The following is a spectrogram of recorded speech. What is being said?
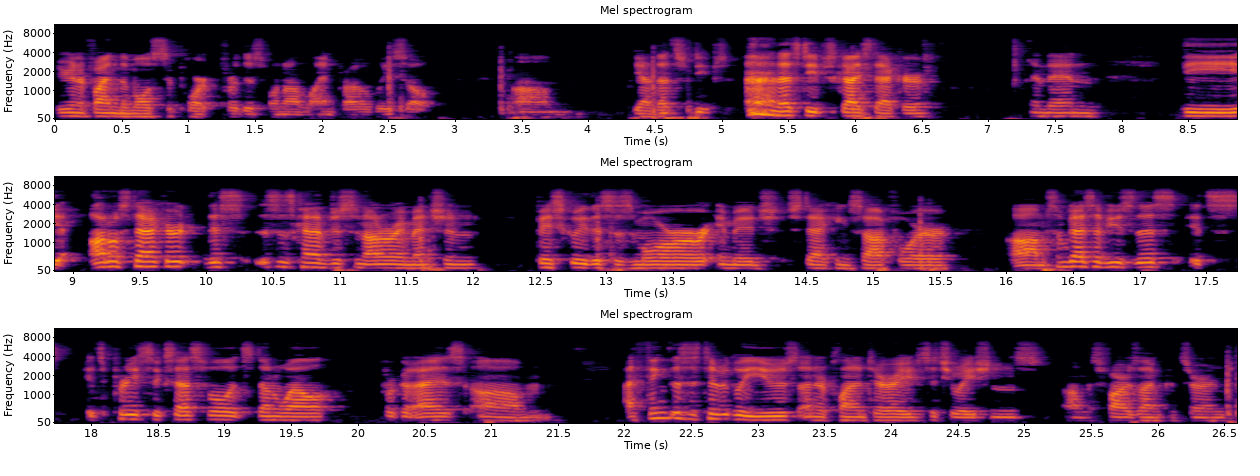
you're gonna find the most support for this one online probably. So um, yeah, that's deep that's Deep Sky Stacker, and then the Auto Stacker. This this is kind of just an honorary mention. Basically, this is more image stacking software. Um, some guys have used this. It's it's pretty successful. It's done well for guys. Um, I think this is typically used under planetary situations, um, as far as I'm concerned.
